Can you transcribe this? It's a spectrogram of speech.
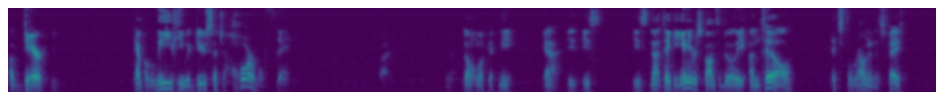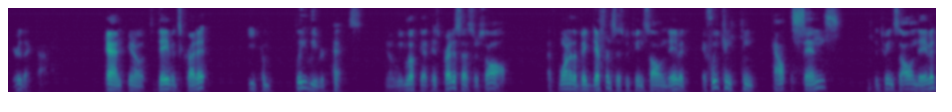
how dare he? Can't believe he would do such a horrible thing. But you know, don't look at me. Yeah, he, he's he's not taking any responsibility until it's thrown in his face. You're that guy. And you know, to David's credit, he completely repents. You know, we look at his predecessor Saul. That's one of the big differences between Saul and David. If we can, can count the sins between Saul and David,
